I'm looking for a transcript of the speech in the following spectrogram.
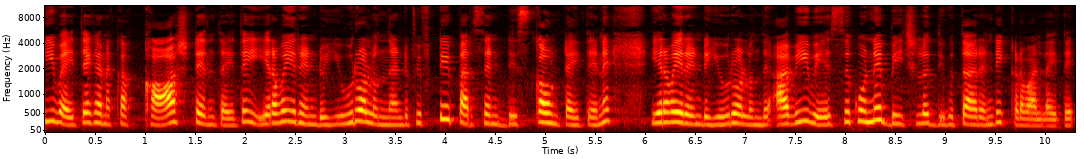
ఇవైతే కనుక కాస్ట్ ఎంత అయితే ఇరవై రెండు యూరోలు ఉందండి. ఫిఫ్టీ పర్సెంట్ డిస్కౌంట్ అయితేనే ఇరవై రెండు యూరోలు ఉంది. అవి వేసుకునే బీచ్లో దిగుతారండి ఇక్కడ వాళ్ళైతే.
